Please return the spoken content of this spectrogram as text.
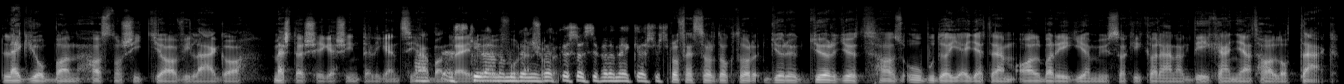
legjobban hasznosítja a világa mesterséges intelligenciában hát, rejlő erőforrásokat. Köszönöm szépen a megkeresést. Professzor dr. Györök Györgyöt, az Óbudai Egyetem Alba Régia Műszaki Karának dékányát hallották.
